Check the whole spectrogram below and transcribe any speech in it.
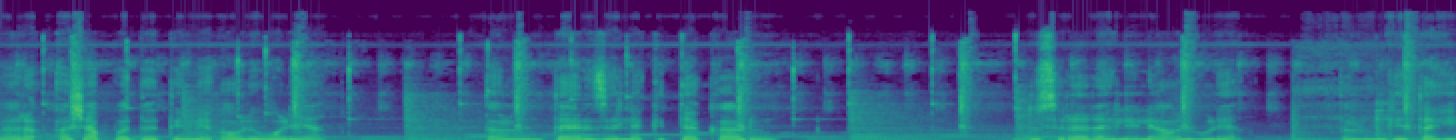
तर अशा पद्धतीने अळूवड्या तळून तयार झाल्या की त्या काढून दुसऱ्या राहिलेल्या अळूवड्या तळून घेत आहे.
